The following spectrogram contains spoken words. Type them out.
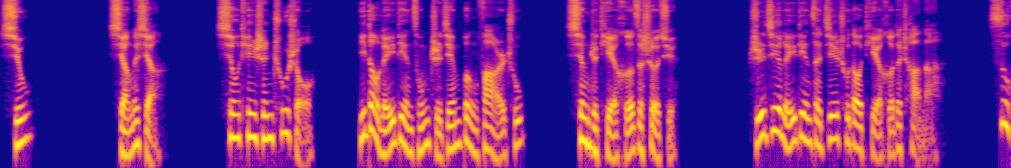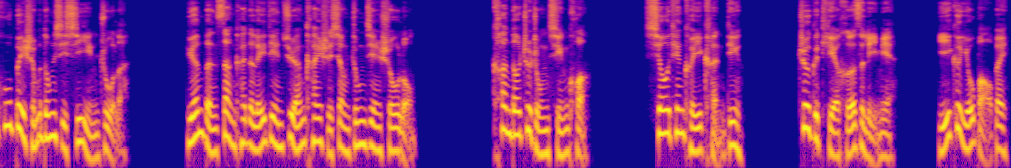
咻，想了想，萧天伸出手，一道雷电从指尖迸发而出，向着铁盒子射去。直接雷电在接触到铁盒的刹那，似乎被什么东西吸引住了，原本散开的雷电居然开始向中间收拢。看到这种情况，萧天可以肯定，这个铁盒子里面一个有宝贝。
